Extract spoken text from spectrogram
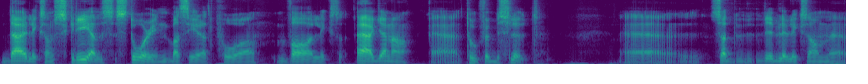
där liksom skrevs storyn baserat på vad liksom ägarna eh, tog för beslut. Eh, så att vi blev liksom eh,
